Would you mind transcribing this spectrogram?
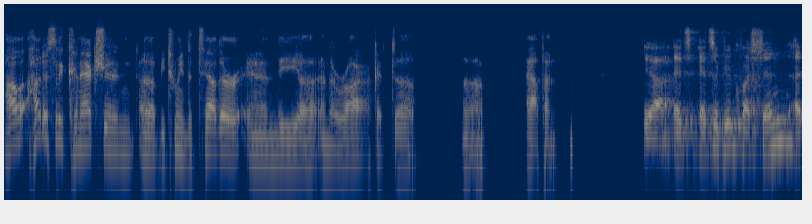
how, how does the connection uh, between the tether and the, uh, and the rocket uh, uh, happen? Yeah, it's it's a good question. Uh,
